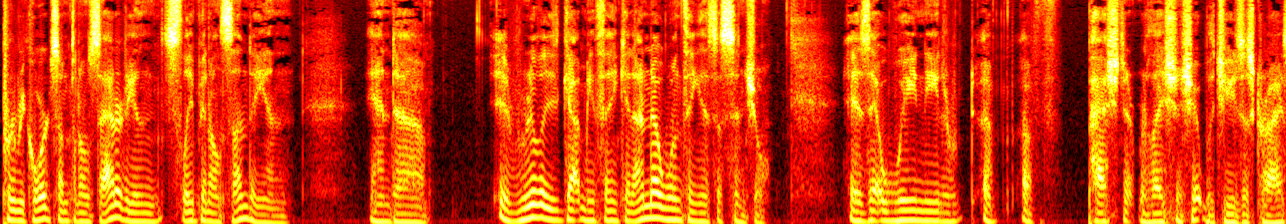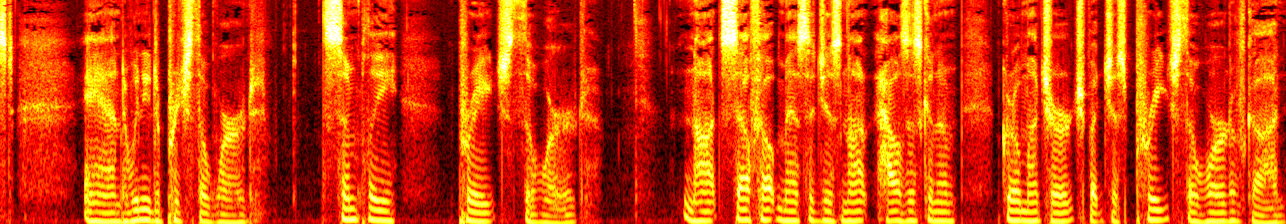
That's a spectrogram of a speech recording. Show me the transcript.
pre-record something on Saturday and sleep in on Sunday and and uh, it really got me thinking I know one thing that's essential is that we need a, a, a passionate relationship with Jesus Christ and we need to preach the word. Simply preach the word. Not self help messages, not how's this going to grow my church, but just preach the word of God.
